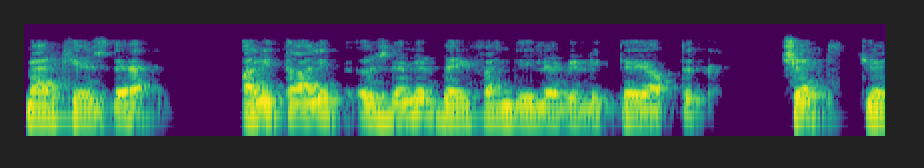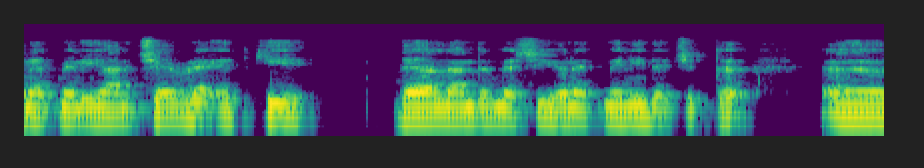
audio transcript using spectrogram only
merkezde Ali Talip Özdemir Beyefendi ile birlikte yaptık. Chat yönetmeliği yani çevre etki değerlendirmesi yönetmeliği de çıktı. Ee,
